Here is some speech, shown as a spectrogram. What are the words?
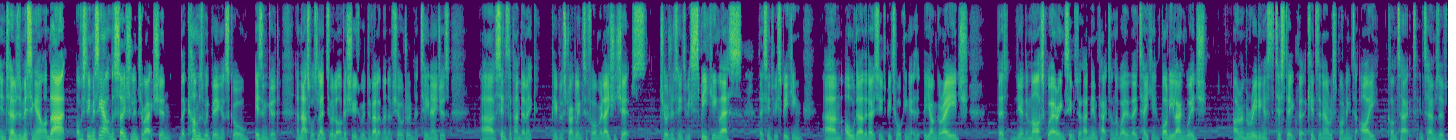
in terms of missing out on that. Obviously, missing out on the social interaction that comes with being at school isn't good, and that's what's led to a lot of issues with development of children, teenagers, uh, since the pandemic. People are struggling to form relationships. Children seem to be speaking less. They seem to be speaking um, older. They don't seem to be talking at a younger age. There's you know the mask wearing seems to have had an impact on the way that they take in body language. I remember reading a statistic that kids are now responding to eye contact in terms of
